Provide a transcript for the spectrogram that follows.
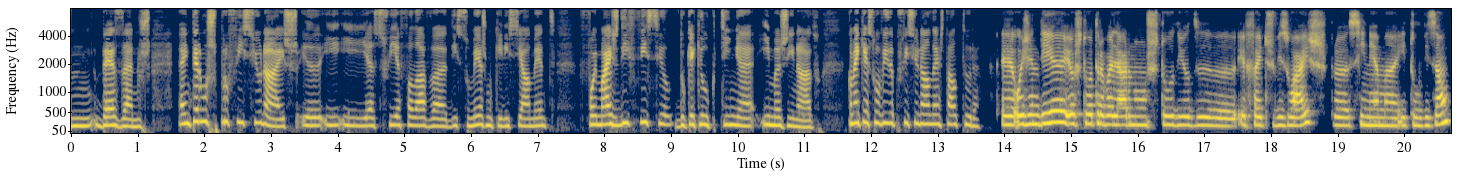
um, 10 anos. Em termos profissionais, e, e, a Sofia falava disso mesmo, que inicialmente foi mais difícil do que aquilo que tinha imaginado. Como é que é a sua vida profissional nesta altura? É, hoje em dia eu estou a trabalhar num estúdio de efeitos visuais para cinema e televisão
